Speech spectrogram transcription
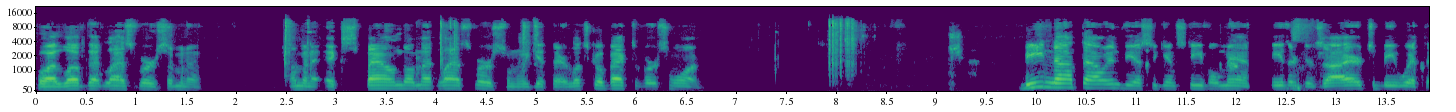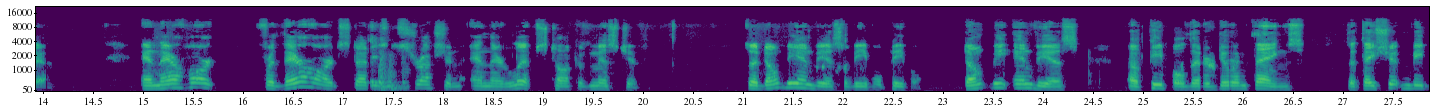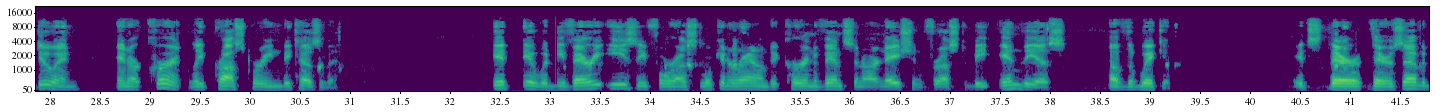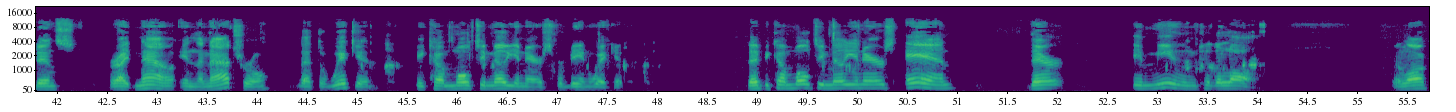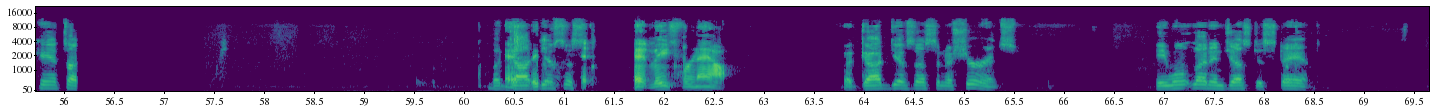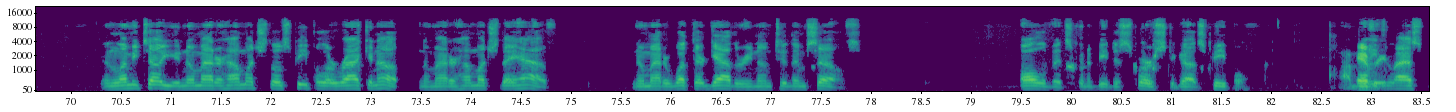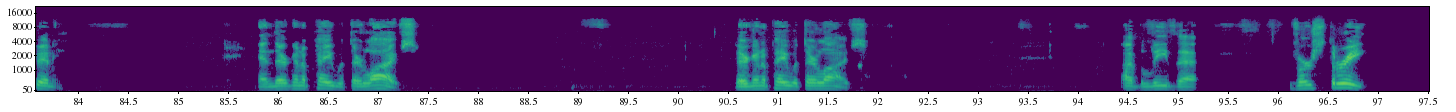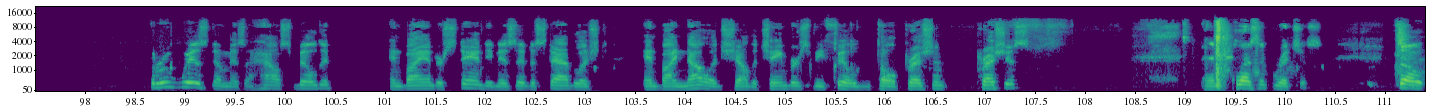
Well, I love that last verse. I'm gonna I'm gonna expound on that last verse when we get there. Let's go back to verse one. Be not thou envious against evil men, neither desire to be with them. And their heart, for their heart studies destruction, and their lips talk of mischief. So don't be envious of evil people. Don't be envious of people that are doing things that they shouldn't be doing and are currently prospering because of it. It it would be very easy for us looking around at current events in our nation for us to be envious of the wicked. It's there there's evidence right now in the natural that the wicked become multimillionaires for being wicked. They become multimillionaires and they're immune to the law. The law can't touch. But God gives us At least for now. but God gives us an assurance. He won't let injustice stand. And let me tell you, no matter how much those people are racking up, no matter how much they have, no matter what they're gathering unto themselves, all of it's going to be dispersed to God's people. Every last penny. And they're going to pay with their lives. They're going to pay with their lives. I believe that. Verse 3 Through wisdom is a house builded, and by understanding is it established, and by knowledge shall the chambers be filled with all precious, precious and pleasant riches. So,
